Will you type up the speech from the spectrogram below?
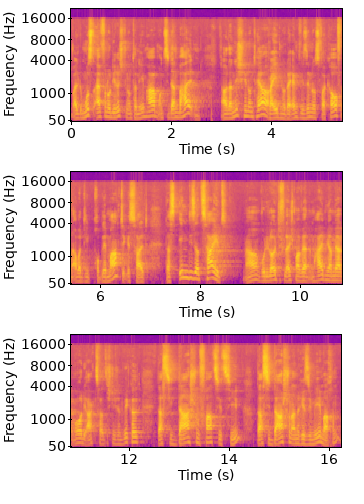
weil du musst einfach nur die richtigen Unternehmen haben und sie dann behalten. Aber dann nicht hin und her traden oder irgendwie sinnlos verkaufen. Aber die Problematik ist halt, dass in dieser Zeit, ja, wo die Leute vielleicht mal während einem halben Jahr merken, oh, die Aktie hat sich nicht entwickelt, dass sie da schon Fazit ziehen, dass sie da schon ein Resümee machen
